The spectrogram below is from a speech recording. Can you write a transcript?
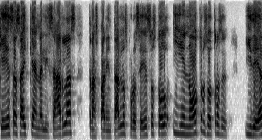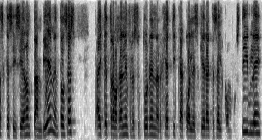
que esas hay que analizarlas, transparentar los procesos, todo, y en otros, otras ideas que se hicieron también. Entonces, hay que trabajar en la infraestructura energética, cualesquiera que sea el combustible,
